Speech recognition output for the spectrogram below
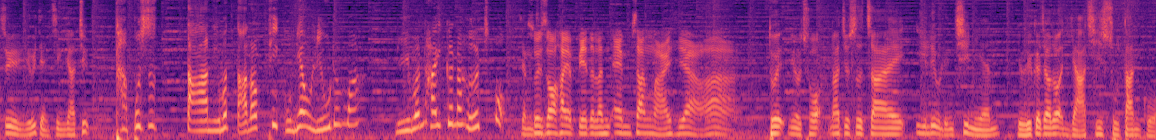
所以有一点惊讶，就他不是打你们打到屁股尿流的吗？你们还跟他合作，所以说还有别的人 M 上马来西亚啊，对，没有错，那就是在一六零七年有一个叫做雅琪苏丹国，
